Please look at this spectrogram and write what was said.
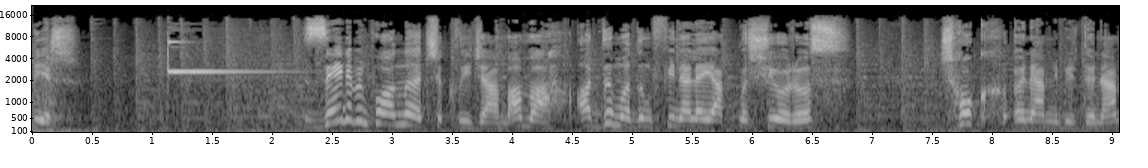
Bir. Zeynep'in puanını açıklayacağım ama adım adım finale yaklaşıyoruz. Çok önemli bir dönem.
